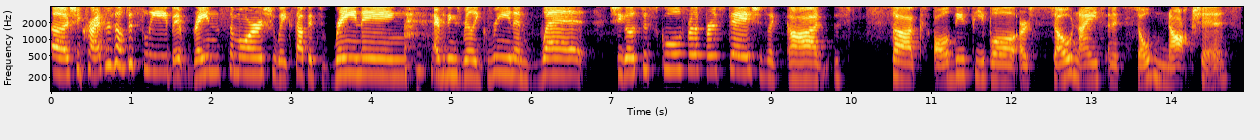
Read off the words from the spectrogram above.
Uh, she cries herself to sleep. It rains some more. She wakes up. It's raining. Everything's really green and wet. She goes to school for the first day. She's like, God, this sucks. All these people are so nice and it's so obnoxious.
